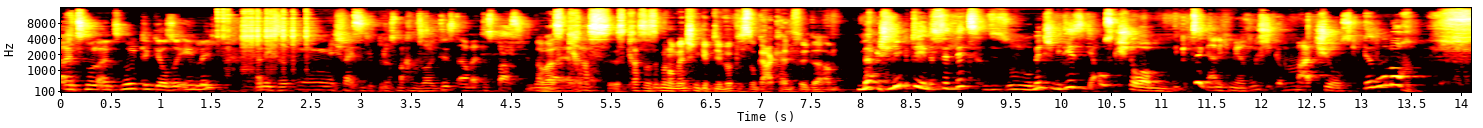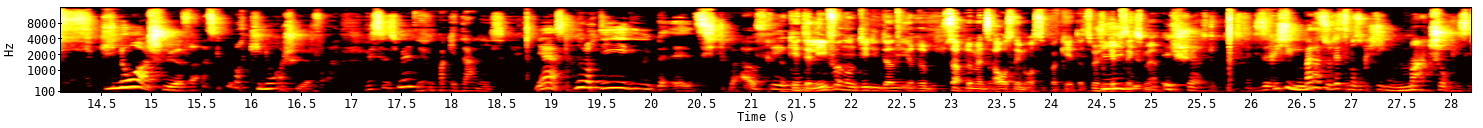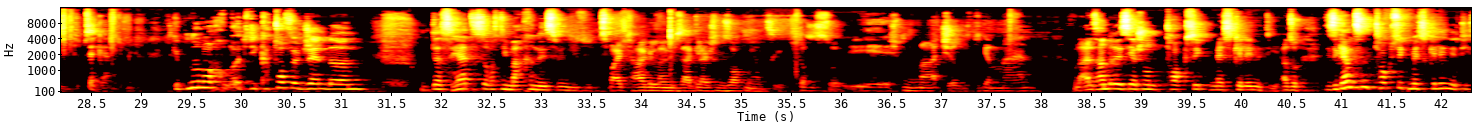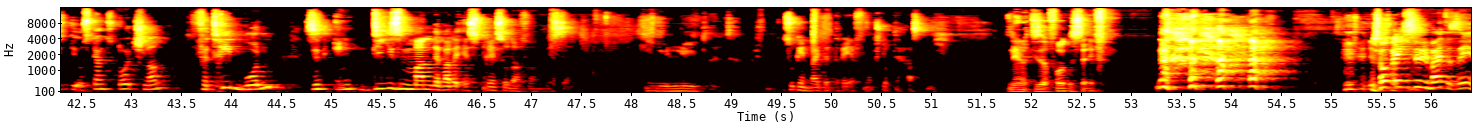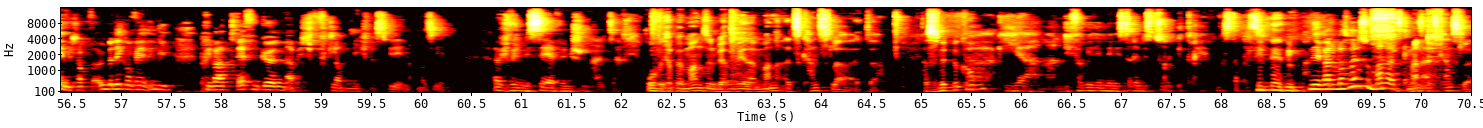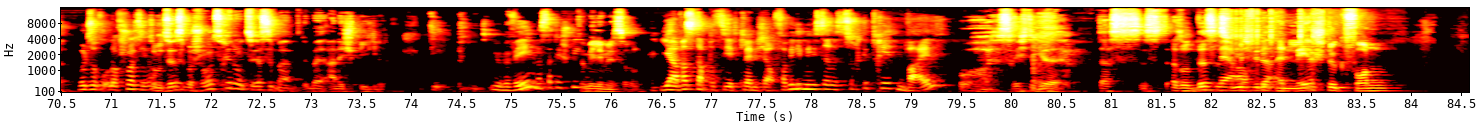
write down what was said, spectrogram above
1010, klingt ja auch so ähnlich. Und ich so, "Mm, ich weiß nicht, ob du das machen solltest, aber das passt. Und Aber es ist krass, es ist krass, dass es immer noch Menschen gibt, die wirklich so gar keinen Filter haben. na, ich liebe den. Das ist der letzte. So Menschen wie der sind ja ausgestorben. Die gibt es ja gar nicht mehr. So richtige Machos. Es gibt ja nur noch Quinoa-Schlürfer. Es gibt nur noch Quinoa-Schlürfer. Weißt du, was ich meine? Pakistanis. Ja, es gibt nur noch die, die äh, sich darüber aufregen. Pakete liefern und die, die dann ihre Supplements rausnehmen aus dem Paket. Dazwischen gibt's nichts mehr. Ich schwör's, gibt nichts mehr. Diese richtigen, wann hast du letztes Mal so richtigen Macho gesehen? Gibt's ja gar nicht mehr. Es gibt nur noch Leute, die Kartoffel gendern. Und das Härteste, was die machen, ist, wenn die so zwei Tage lang diese gleichen Socken anziehen. Das ist so, yeah, ich bin Macho, richtiger Mann. Und alles andere ist ja schon Toxic Masculinity. Also diese ganzen Toxic Masculinities, die aus ganz Deutschland vertrieben wurden, sind in diesem Mann, der war der Espresso davon gestern. Geliebt, Alter. Gern weiter treffen, aber ich glaube, der hasst mich. Nee, nach dieser Folge safe. Ich hoffe echt, dass wir den weiter sehen. Ich habe überlegt, ob wir ihn irgendwie privat treffen können, aber ich glaube nicht, dass wir den nochmal sehen. Aber ich würde mir sehr wünschen, Alter. Wo wir gerade beim Mann sind, wir haben wieder einen Mann als Kanzler, Alter. Hast du es mitbekommen? Ach, ja, Mann, die Familienministerin ist zurückgetreten. Was ist da passiert? nee, warte, was meinst du? Mann als Kanzler? Mann als Kanzler. Wolltest du auf Olaf Scholz Sollen wir zuerst über Scholz reden oder zuerst über, über Anne Spiegel? Die, über wen? Was hat der Spiel? Familienministerin. Ja, was ist da passiert? Klär mich auf. Familienministerin ist zurückgetreten, weil. Boah, das Richtige, das ist, also das ist Lehr für mich wieder ein Lehrstück von,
